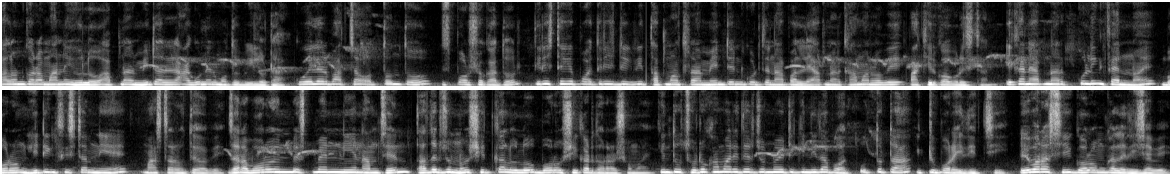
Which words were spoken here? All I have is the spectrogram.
পালন করা মানেই হলো আপনার মিটারের আগুনের মতো বিল ওঠা। কোয়েলের বাচ্চা অত্যন্ত স্পর্শকাতর। তিরিশ থেকে পঁয়ত্রিশ ডিগ্রি তাপমাত্রা মেনটেন করতে না পারলে আপনার খামার হবে পাখির কবরস্থান। এখানে আপনার কুলিং ফ্যান নয়, বরং হিটিং সিস্টেম নিয়ে মাস্টার হতে হবে। যারা বড় ইনভেস্টমেন্ট নিয়ে নামছেন, তাদের জন্য শীতকাল হলো বড় শিকার ধরার সময়। কিন্তু ছোট খামারিদের জন্য এটি কি নিরাপদ? উত্তরটা একটু পরেই দিচ্ছি। এবার আসি গরমকালের হিসাবে।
